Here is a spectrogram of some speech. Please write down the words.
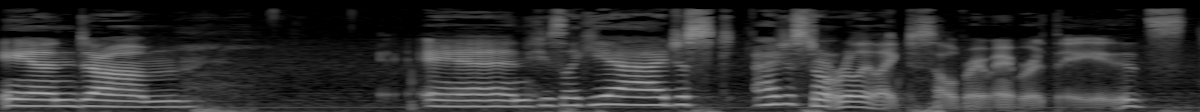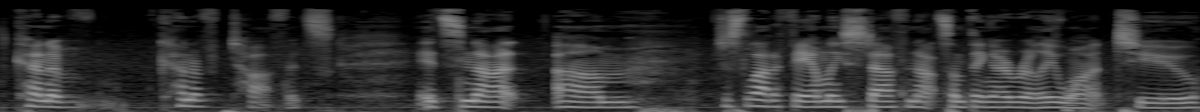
And um, and he's like, "Yeah, I just I just don't really like to celebrate my birthday. It's kind of kind of tough. It's it's not um, just a lot of family stuff. Not something I really want to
